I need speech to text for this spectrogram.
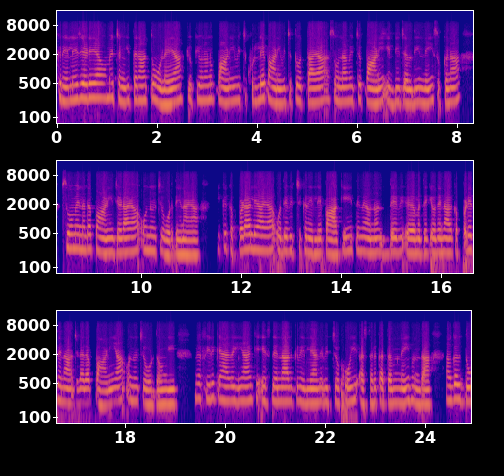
ਕਰੇਲੇ ਜਿਹੜੇ ਆ, ਉਹ ਮੈਂ ਚੰਗੀ ਤਰ੍ਹਾਂ ਧੋ ਲਏ ਆ, ਕਿਉਂਕਿ ਉਹਨਾਂ ਨੂੰ ਪਾਣੀ ਵਿੱਚ ਖੁੱਲੇ ਪਾਣੀ ਵਿੱਚ ਧੋਤਾ ਆ, ਸੋ ਉਹਨਾਂ ਵਿੱਚ ਪਾਣੀ ਇੱਡੀ ਜਲਦੀ ਨਹੀਂ ਸੁੱਕਣਾ, ਸੋ ਮੈਂ ਇਹਨਾਂ ਦਾ ਪਾਣੀ ਜਿਹੜਾ ਆ ਉਹ ਨਿਚੋੜ ਦੇਣਾ ਆ। ਇੱਕ ਕੱਪੜਾ ਲਿਆ ਆ ਉਹਦੇ ਵਿੱਚ ਕਰੇਲੇ ਪਾ ਕੇ ਤੇ ਮੈਂ ਉਹਨਾਂ ਦੇ ਮਤਲਬ ਕਿ ਉਹਦੇ ਨਾਲ ਕੱਪੜੇ ਦੇ ਨਾਲ ਜਿਹੜਾ ਇਹਦਾ ਪਾਣੀ ਆ, ਉਹਨੂੰ ਨਿਚੋੜ ਦਊਂਗੀ। ਮੈਂ ਫਿਰ ਕਹਿ ਰਹੀ ਹਾਂ ਕਿ ਇਸ ਦੇ ਨਾਲ ਕਰੇਲਿਆਂ ਦੇ ਵਿੱਚੋਂ ਕੋਈ ਅਸਰ ਖਤਮ ਨਹੀਂ ਹੁੰਦਾ। ਅਗਰ 2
